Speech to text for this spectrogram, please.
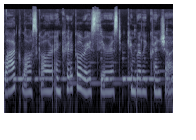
black law scholar and critical race theorist Kimberlé Crenshaw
